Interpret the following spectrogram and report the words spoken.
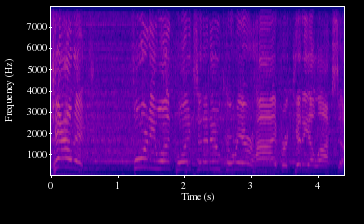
count it! 41 points and a new career high for Kitija Laksa.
